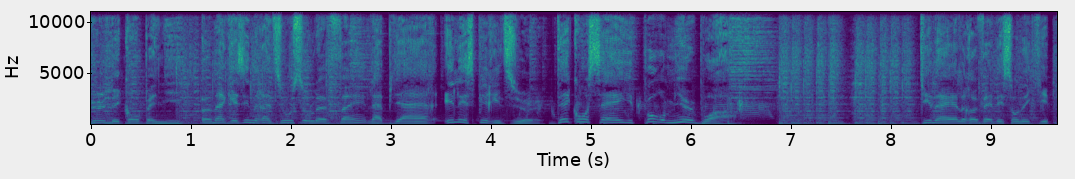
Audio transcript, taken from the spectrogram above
Monsieur Bull et compagnie, un magazine radio sur le vin, la bière et les spiritueux. Des conseils pour mieux boire. Guinaël Revel et son équipe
